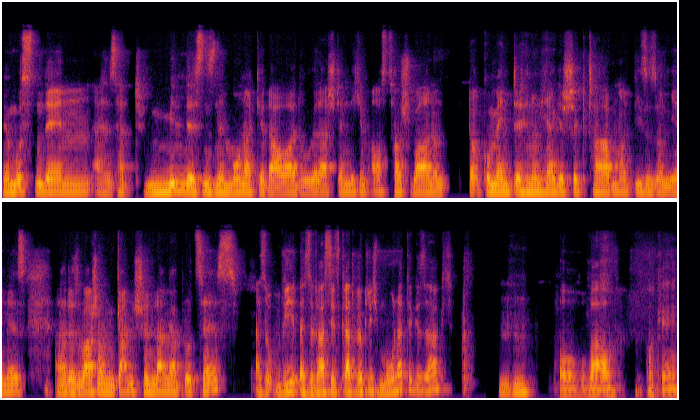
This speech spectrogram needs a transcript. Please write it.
Wir mussten den, also es hat mindestens einen Monat gedauert, wo wir da ständig im Austausch waren und Dokumente hin und her geschickt haben und dieses und jenes. Also das war schon ein ganz schön langer Prozess. Also wie, also du hast jetzt gerade wirklich Monate gesagt? Mhm. Oh, wow. Okay.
